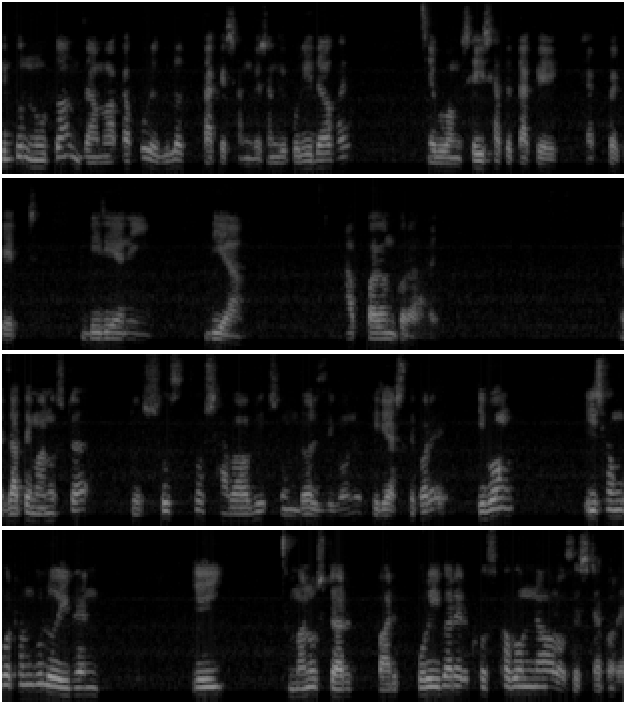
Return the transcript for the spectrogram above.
কিন্তু নূতন জামা কাপড় এগুলো তাকে সঙ্গে সঙ্গে পরিয়ে দেওয়া হয় এবং সেই সাথে তাকে এক প্যাকেট বিরিয়ানি দিয়া আপ্যায়ন করা হয়। যাতে মানুষটা একটু সুস্থ, স্বাভাবিক, সুন্দর জীবনে ফিরে আসতে পারে এবং এই সংগঠনগুলো ইভেন এই মানুষটার পরিবারের খোঁজ খবর নেওয়ারও চেষ্টা করে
